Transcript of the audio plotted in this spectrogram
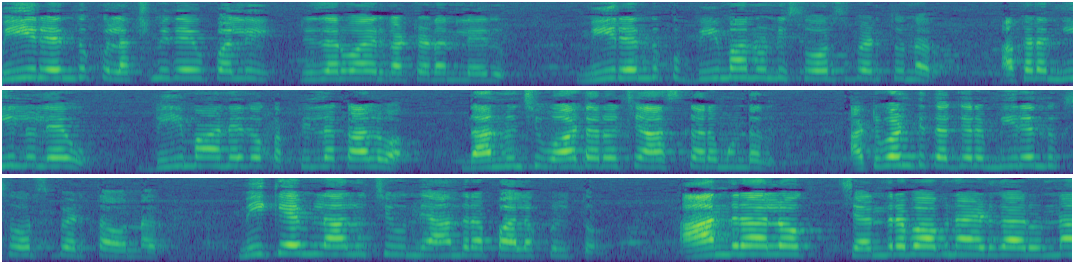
మీరెందుకు లక్ష్మీదేవిపల్లి రిజర్వాయర్ కట్టడం లేదు? మీరెందుకు భీమా నుండి సోర్స్ పెడుతున్నారు? అక్కడ నీళ్ళు లేవు. భీమా అనేది ఒక పిల్ల కాలువ. దాని నుంచి వాటర్ వచ్చే ఆస్కారం ఉండదు. అటువంటి దగ్గర మీరెందుకు సోర్స్ పెడతా ఉన్నారు? మీకేం లాలుచి ఉంది ఆంధ్ర పాలకులతో? ఆంధ్రాలో చంద్రబాబు నాయుడు గారు ఉన్నా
